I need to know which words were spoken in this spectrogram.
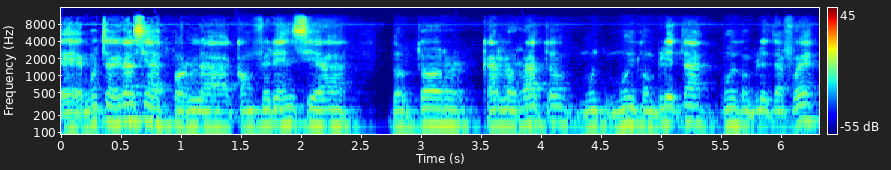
Eh, muchas gracias por la conferencia, doctor Carlos Rato, muy, completa, muy completa fue.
